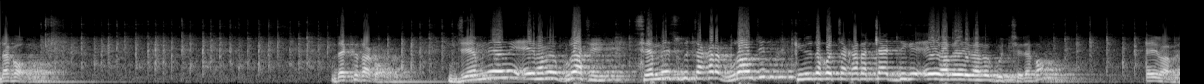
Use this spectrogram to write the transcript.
দেখো। দেখতে থাকো। যেমনি আমি এইভাবে ঘুরাচ্ছি, সেমনি শুধু চাকাটা ঘোরা উচিত, কিন্তু দেখো চাকাটা চারদিকে এইভাবে এইভাবে ঘুরছে, দেখো? এইভাবে।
